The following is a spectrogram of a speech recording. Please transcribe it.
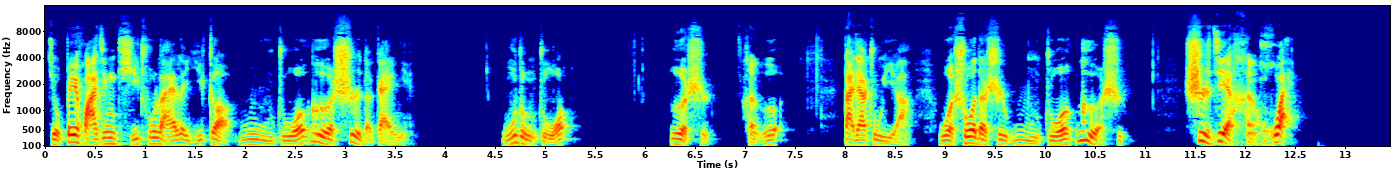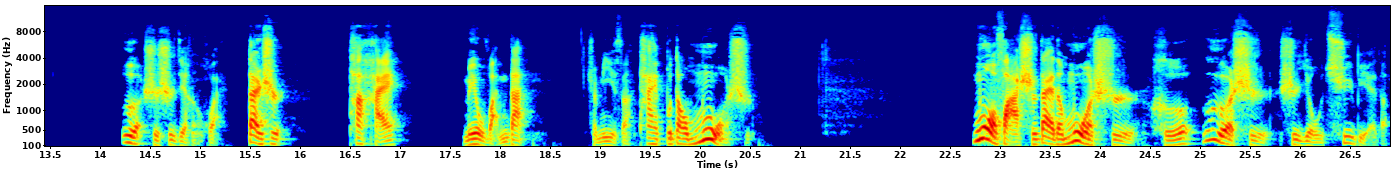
就《悲华经》提出来了一个五浊恶世的概念，五种浊，恶世很恶。大家注意啊！我说的是五浊恶世，世界很坏，恶是世界很坏，但是它还没有完蛋，什么意思啊？它还不到末世。末法时代的末世和恶世是有区别的。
